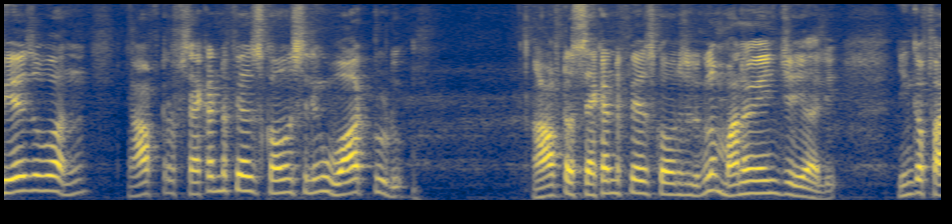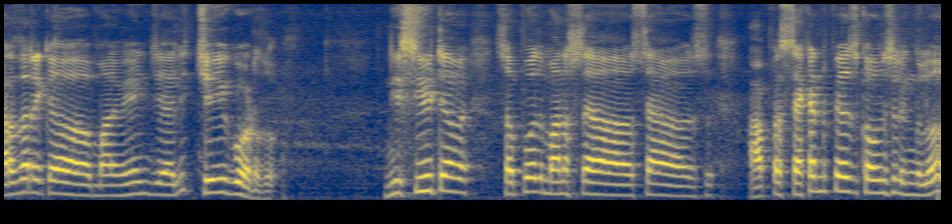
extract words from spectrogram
phase one after second phase counselling what to do after second phase కౌన్సిలింగ్లో మనం ఏం చేయాలి? ఇంకా ఫర్దర్ ఇక మనం ఏం చేయాలి? చేయకూడదు. నీ సీట్ సపోజ్ మన ఆఫ్టర్ సెకండ్ ఫేజ్ కౌన్సిలింగ్లో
